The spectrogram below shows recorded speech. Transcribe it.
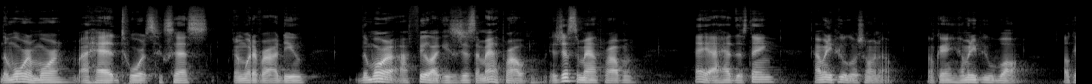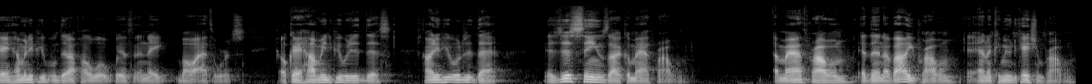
The more and more I head towards success in whatever I do, the more I feel like it's just a math problem. It's just a math problem. Hey, I had this thing. How many people are showing up? Okay, how many people bought? Okay, how many people did I follow up with and they bought afterwards? Okay, how many people did this? How many people did that? It just seems like a math problem. A math problem and then a value problem and a communication problem.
